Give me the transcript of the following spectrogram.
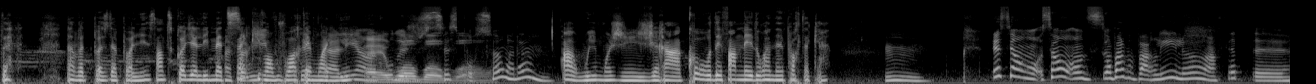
dans votre poste de police. En tout cas, il y a les médecins qui vont pouvoir témoigner. aller en Hey, cours de wow, justice wow. pour ça, madame? Ah oui, moi, j'irai en cours défendre mes droits n'importe quand. Hmm. Là, si on, si on, on, si on parle pour parler, là, en fait, euh,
